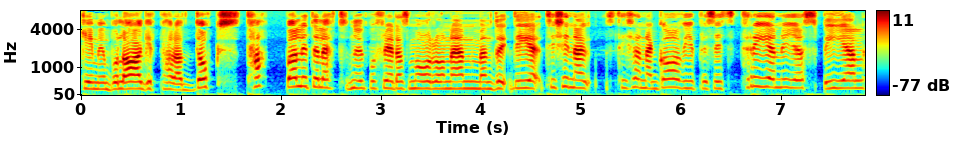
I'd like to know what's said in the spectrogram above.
Gamingbolaget Paradox tappar lite lätt nu på fredagsmorgonen men det, det tillkänna, tillkännagav ju precis tre nya spel,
